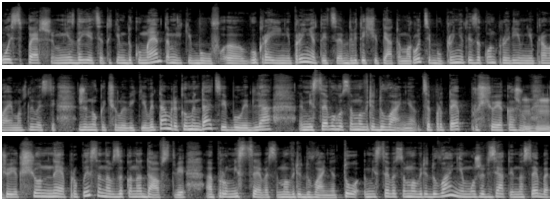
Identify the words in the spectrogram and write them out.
ось першим, мені здається, таким документом, який був в Україні прийнятий, це в 2005 році був прийнятий закон про рівні права і можливості жінок і чоловіків. І там рекомендації були для місцевого самоврядування. Це про те, про що я кажу. Що якщо не прописано в законодавстві е, про місцеве самоврядування, то місцеве самоврядування може взяти на себе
